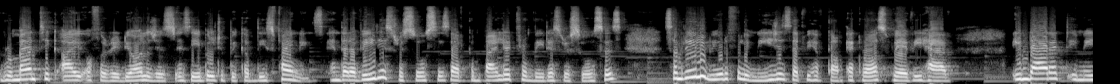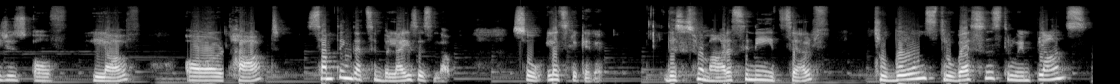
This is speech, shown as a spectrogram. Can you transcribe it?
romantic eye of a radiologist is able to pick up these findings. And there are various resources, I've compiled it from various resources. Some really beautiful images that we have come across where we have indirect images of love or heart, something that symbolizes love. So let's look at it. This is from RSNA itself. Through bones, through vessels, through implants,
